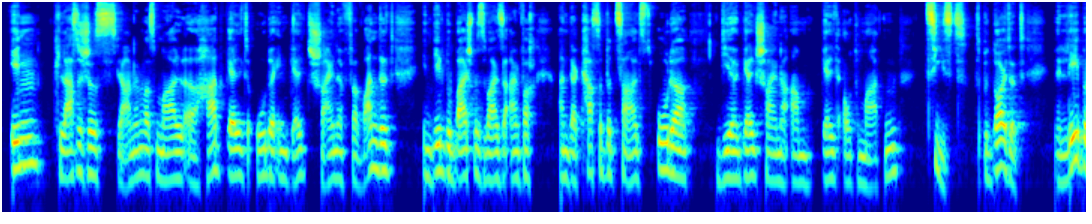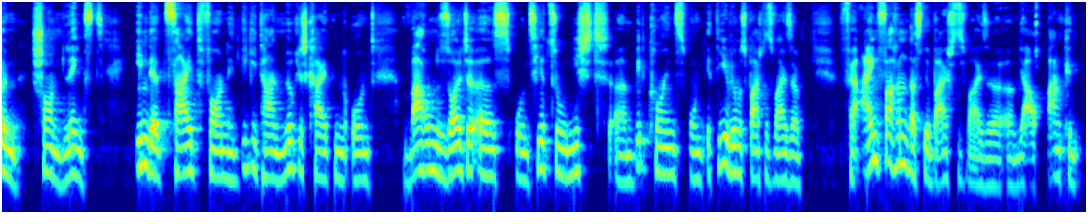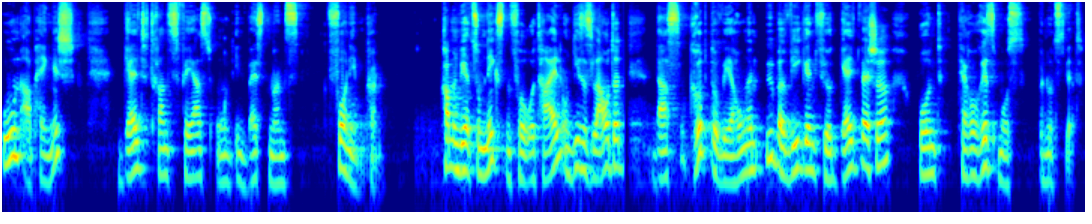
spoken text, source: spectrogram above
in klassisches, ja, nennen wir es mal, äh, Hartgeld oder in Geldscheine verwandelt, indem du beispielsweise einfach an der Kasse bezahlst oder dir Geldscheine am Geldautomaten ziehst. Das bedeutet, wir leben schon längst in der Zeit von digitalen Möglichkeiten und warum sollte es uns hierzu nicht äh, Bitcoins und Ethereums beispielsweise vereinfachen, dass wir beispielsweise äh, ja auch bankenunabhängig Geldtransfers und Investments vornehmen können. Kommen wir zum nächsten Vorurteil und dieses lautet, dass Kryptowährungen überwiegend für Geldwäsche und Terrorismus benutzt wird.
